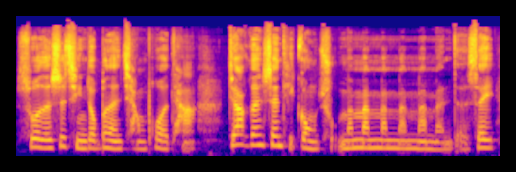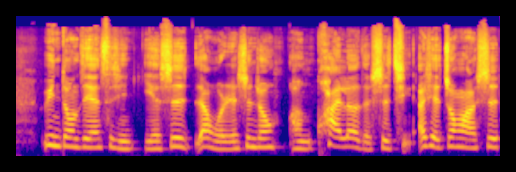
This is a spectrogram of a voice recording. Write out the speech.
所有的事情都不能强迫他，就要跟身体共处，慢慢慢慢慢慢的。所以运动这件事情也是让我人生中很快乐的事情，而且重要的是，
